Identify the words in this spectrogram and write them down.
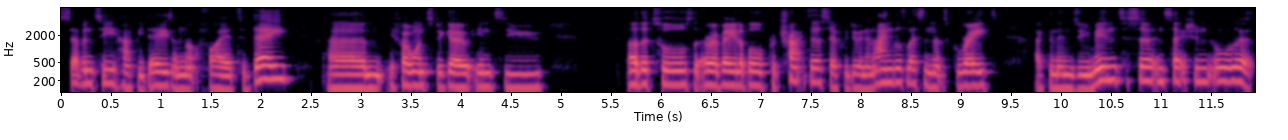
70, happy days, I'm not fired today. Um, if I wanted to go into other tools that are available, protractor, so if we're doing an angles lesson, that's great. I can then zoom in to certain section, all the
